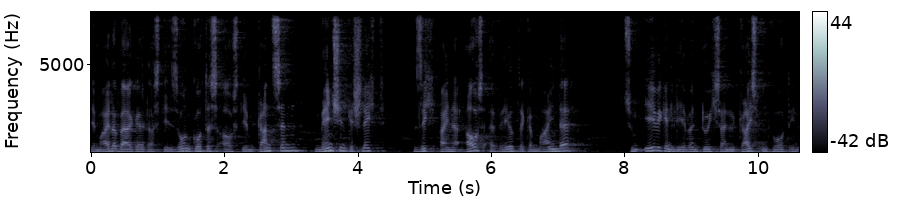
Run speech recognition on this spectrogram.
dem Heidelberger, dass der Sohn Gottes aus dem ganzen Menschengeschlecht sich eine auserwählte Gemeinde zum ewigen Leben durch seinen Geist und Wort in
